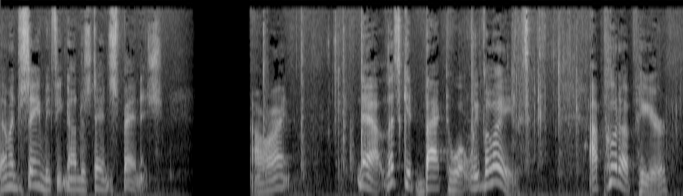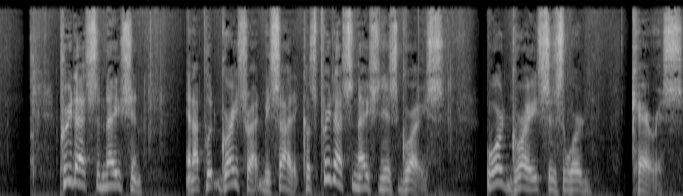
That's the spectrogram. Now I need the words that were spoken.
Come and see him if you can understand Spanish. All right? Now, let's get back to what we believe. I put up here predestination, and I put grace right beside it because predestination is grace. The word grace is the word charis.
